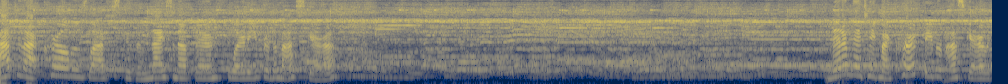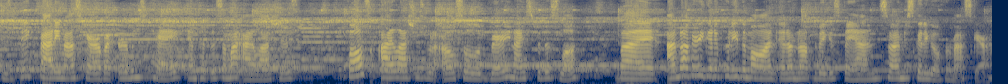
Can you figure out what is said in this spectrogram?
After that, curl those lashes, get them nice and up there and flirty for the mascara. then I'm going to take my current favorite mascara, which is Big Fatty Mascara by Urban Decay, and put this on my eyelashes. False eyelashes would also look very nice for this look, but I'm not very good at putting them on and I'm not the biggest fan, so I'm just going to go for mascara.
